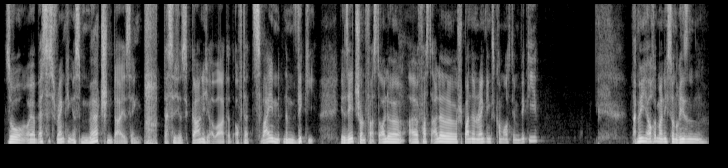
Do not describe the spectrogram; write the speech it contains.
So, euer bestes Ranking ist Merchandising. Puh, das ich jetzt gar nicht erwartet. Auf der 2 mit einem Wiki. Ihr seht schon, fast alle, äh, fast alle spannenden Rankings kommen aus dem Wiki. Da bin ich auch immer nicht so ein riesen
